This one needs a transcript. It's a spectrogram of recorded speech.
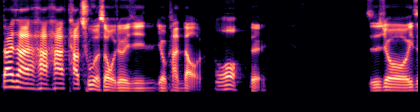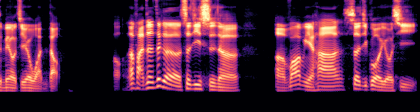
大概在他他他出的时候我就已经有看到了，哦，对只是就一直没有机会玩到。好，那反正这个设计师呢，呃 v a m i 他设计过的游戏，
